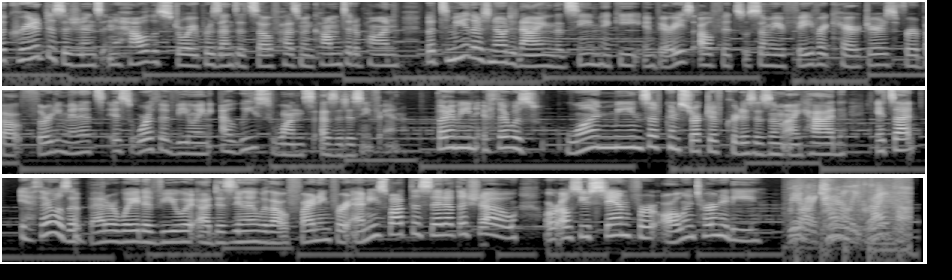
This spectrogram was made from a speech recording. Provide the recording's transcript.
The creative decisions and how the story presents itself has been commented upon, but to me, there's no denying that seeing Mickey in various outfits with some of your favorite characters for about 30 minutes is worth a viewing at least once as a Disney fan. But I mean, if there was one means of constructive criticism I had, it's that if there was a better way to view it at Disneyland without fighting for any spot to sit at the show, or else you stand for all eternity. We are eternally grateful.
